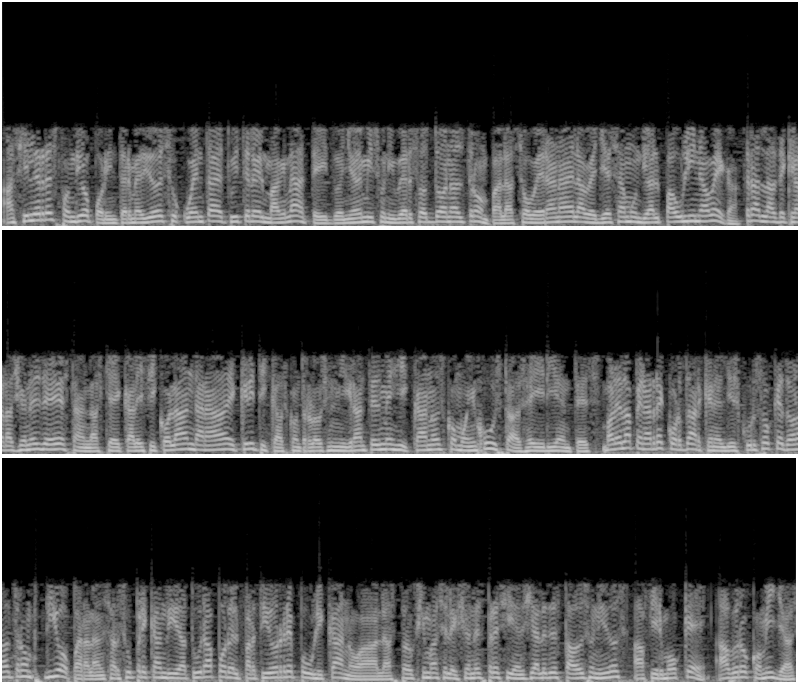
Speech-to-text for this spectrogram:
Así le respondió por intermedio de su cuenta de Twitter el magnate y dueño de Miss Universo Donald Trump a la soberana de la belleza mundial Paulina Vega. Tras las declaraciones de esta en las que calificó la andanada de críticas contra los inmigrantes mexicanos como injustas e hirientes, vale la pena recordar que en el discurso que Donald Trump dio para lanzar su precandidatura por el Partido Republicano a las próximas elecciones presidenciales de Estados Unidos afirmó que, abro comillas,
